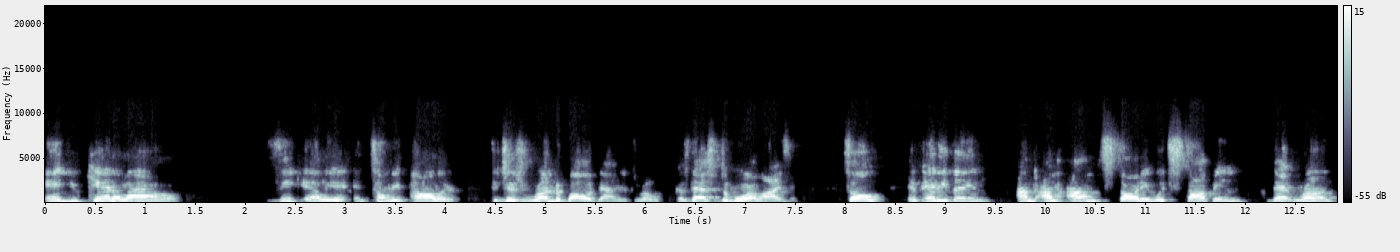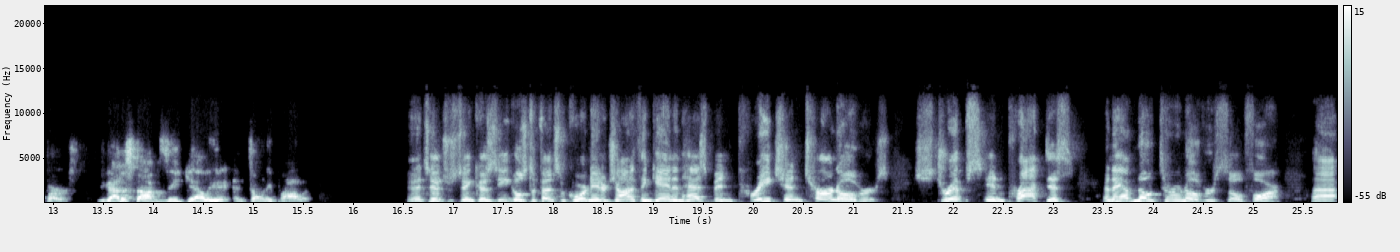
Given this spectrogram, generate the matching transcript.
and you can't allow Zeke Elliott and Tony Pollard to just run the ball down your throat because that's demoralizing. So if anything, I'm I'm I'm starting with stopping that run first. You got to stop Zeke Elliott and Tony Pollard. And it's interesting because Eagles defensive coordinator Jonathan Gannon has been preaching turnovers, strips in practice, and they have no turnovers so far. Uh,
